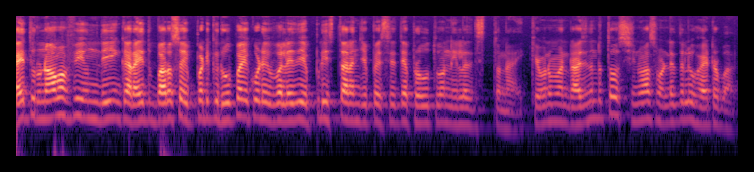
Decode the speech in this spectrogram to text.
రైతు రుణమాఫీ ఉంది ఇంకా రైతు భరోసా ఇప్పటికీ రూపాయి కూడా ఇవ్వలేదు ఎప్పుడు ఇస్తారని చెప్పేసి అయితే ప్రభుత్వం నిలదీస్తున్నాయి. కెమెరామెన్ రాజేంద్రతో శ్రీనివాస్ వండేతలు హైదరాబాద్.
